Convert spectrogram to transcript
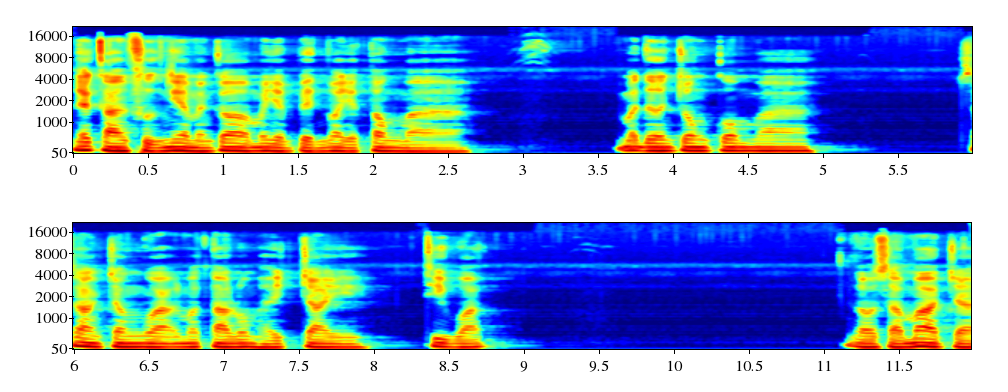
และการฝึกเนี่ยมันก็ไม่จำเป็นว่าจะต้องมา มาเดินจงกรมมา สร้างจังหวะมาตามลมหายใจที่วัด เราสามารถจะ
